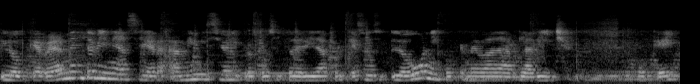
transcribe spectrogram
lo que realmente viene a ser a mi misión y propósito de vida, porque eso es lo único que me va a dar la dicha. ¿Ok?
